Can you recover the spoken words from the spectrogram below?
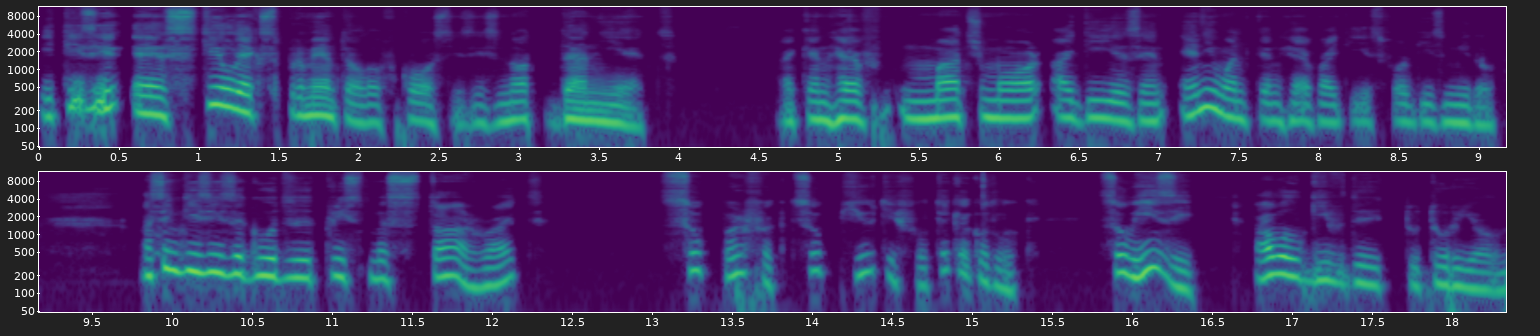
It is uh, still experimental, of course. This is not done yet. I can have much more ideas, and anyone can have ideas for this middle. I think this is a good uh, Christmas star, right? So perfect, so beautiful. Take a good look. So easy. I will give the tutorial next.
